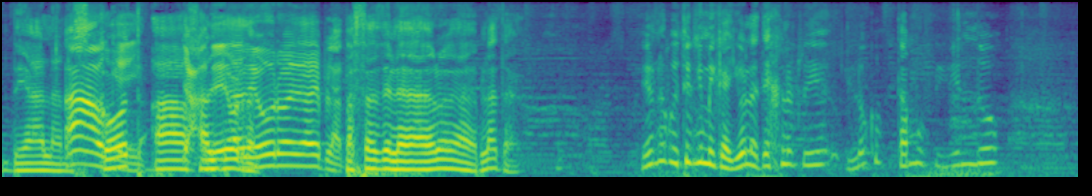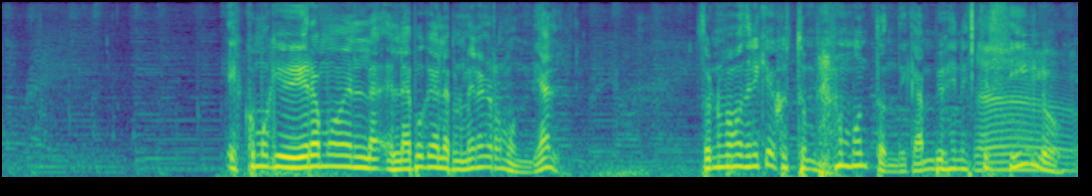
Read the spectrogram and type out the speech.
De Alan Ah, Scott a Ya, Hal de edad de oro a edad de plata. pasar de la edad de oro a la edad de plata. Es una cuestión que me cayó la teja el otro día. Loco, estamos viviendo. Es como que viviéramos en la, en la época de la Primera Guerra Mundial. Nosotros nos vamos a tener que acostumbrar a un montón de cambios en este Ah, siglo.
